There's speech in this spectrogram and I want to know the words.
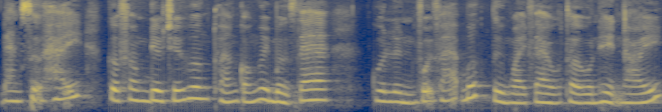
Đang sợ hãi, cửa phòng điều chế hương thoáng có người mở ra. Cô lần vội vã bước từ ngoài vào, thở hồn hển nói.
